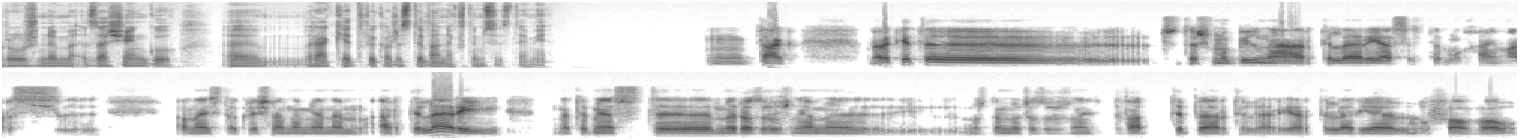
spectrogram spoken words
różnym zasięgu rakiet wykorzystywanych w tym systemie. Mm, tak, rakiety czy też mobilna artyleria systemu HIMARS, y, ona jest określana mianem artylerii, natomiast y, my rozróżniamy, możemy rozróżniać dwa typy artylerii. Artylerię lufową,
